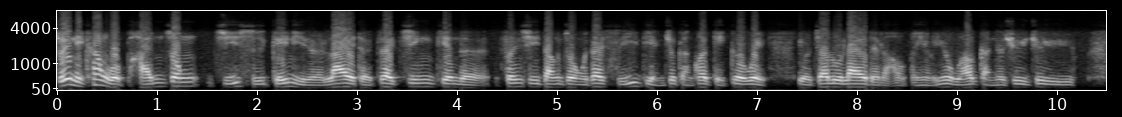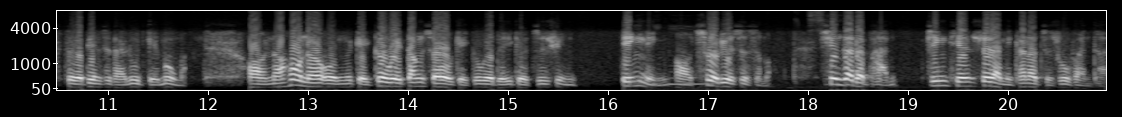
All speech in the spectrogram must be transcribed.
所以你看，我盘中及时给你的 light，在今天的分析当中，我在十一点就赶快给各位有加入 light 的好朋友，因为我要赶着去去这个电视台录节目嘛。哦，然后呢，我们给各位当时候给各位的一个资讯叮咛哦，策略是什么？现在的盘，今天虽然你看到指数反弹，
